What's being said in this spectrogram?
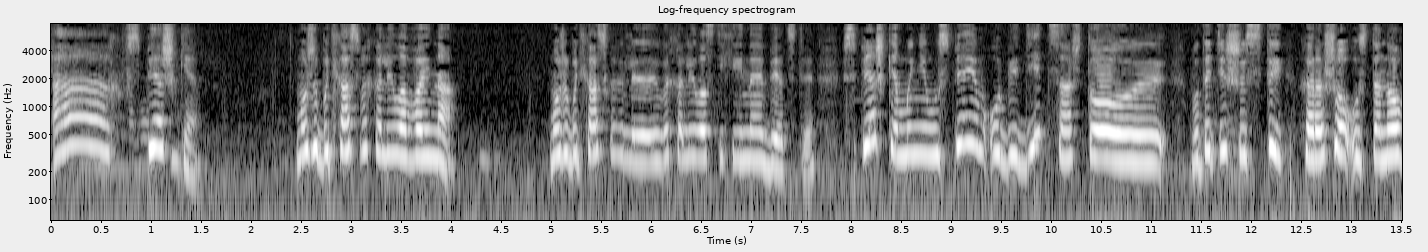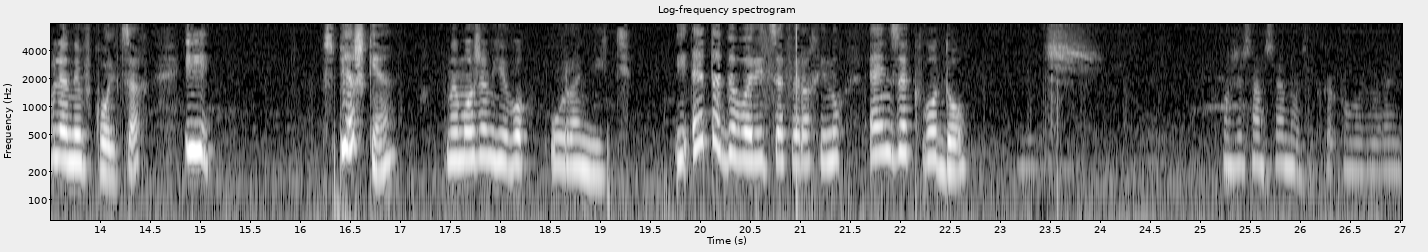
Ах, в спешке. Может быть, хас выхалила война. Может быть, хас выхалила стихийное бедствие. В спешке мы не успеем убедиться, что э, вот эти шесты хорошо установлены в кольцах. И в спешке мы можем его уронить. И это говорится Ферахинух Энзе Кводо. Он же сам себя носит, как он может уронить.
